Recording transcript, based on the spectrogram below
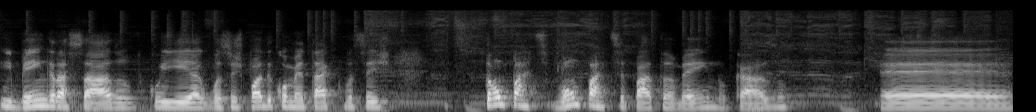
e bem engraçado. E eh, vocês podem comentar que vocês tão, vão participar também, no caso. É,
